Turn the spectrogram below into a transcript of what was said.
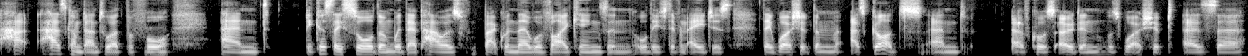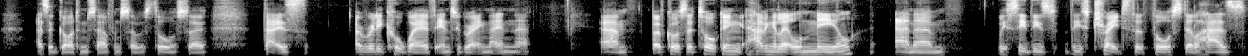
ha- has come down to Earth before, and because they saw them with their powers back when there were Vikings and all these different ages, they worshipped them as gods, and of course Odin was worshipped as uh, as a god himself, and so was Thor. So that is a really cool way of integrating that in there. Um, but of course, they're talking, having a little meal, and um, we see these these traits that Thor still has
